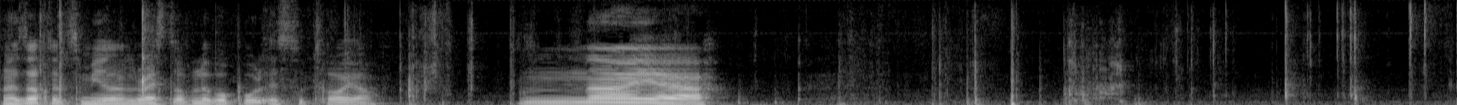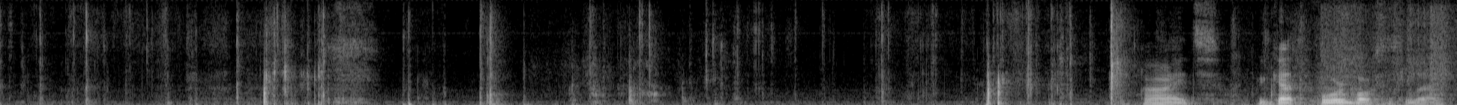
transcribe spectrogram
Er sagt jetzt mir, Rest of Liverpool ist zu teuer. Naja. Alright, we got four boxes left.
